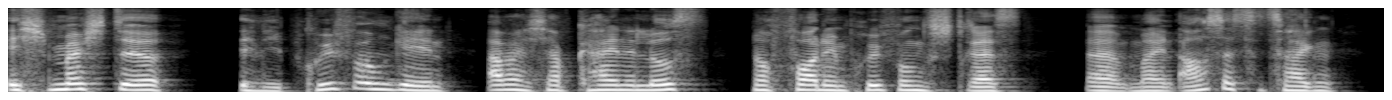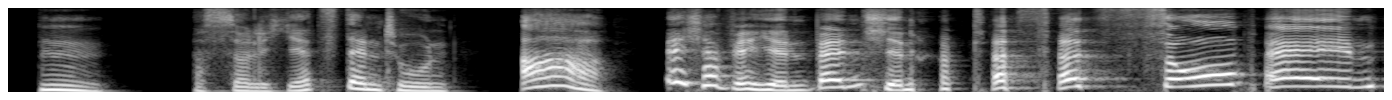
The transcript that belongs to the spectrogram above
ich möchte in die Prüfung gehen, aber ich habe keine Lust, noch vor dem Prüfungsstress äh, meinen Ausweis zu zeigen. Hm, was soll ich jetzt denn tun? Ah, ich habe ja hier ein Bändchen. Das ist so pain.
